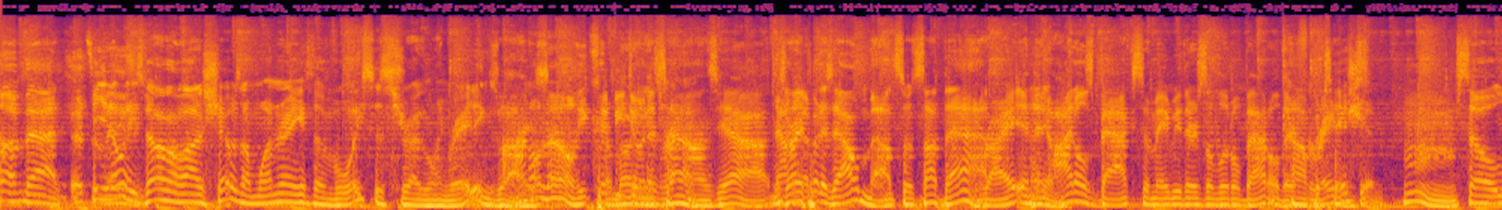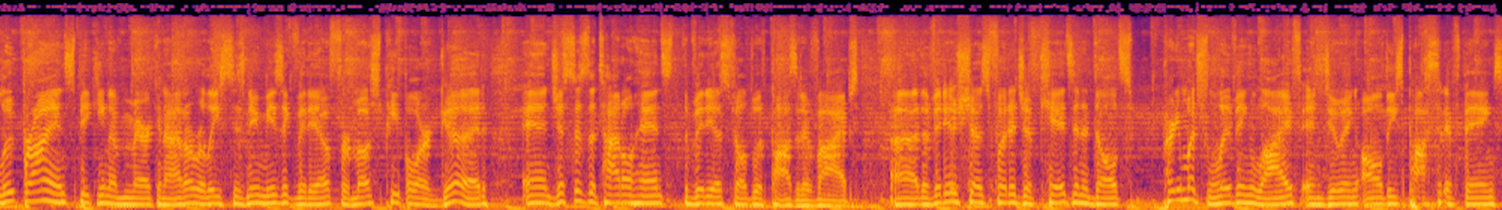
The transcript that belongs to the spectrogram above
love that. That's You know, amazing. he's been on a lot of shows. I'm wondering if the voice is struggling ratings wise. I don't know. He could be doing his rounds. Yeah. He's Now already put his album out, so it's not that. right? And then Anyway. Idol's back, so maybe there's a little battle there Competition. for ratings. Hmm. So Luke Bryan, speaking of American Idol, released his new music video for "Most People Are Good," and just as the title hints, the video is filled with positive vibes. Uh, the video shows footage of kids and adults pretty much living life and doing all these positive things,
